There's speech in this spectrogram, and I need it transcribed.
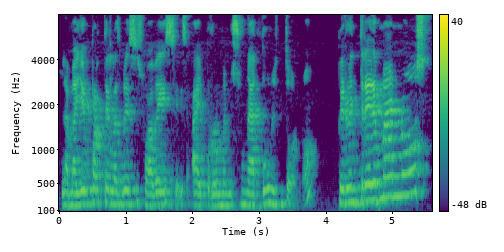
la mayor parte de las veces o a veces hay por lo menos un adulto, ¿no? Pero entre hermanos,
